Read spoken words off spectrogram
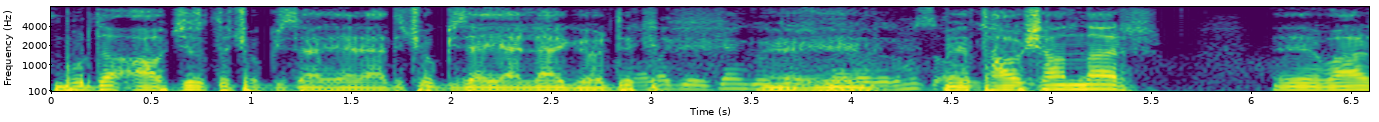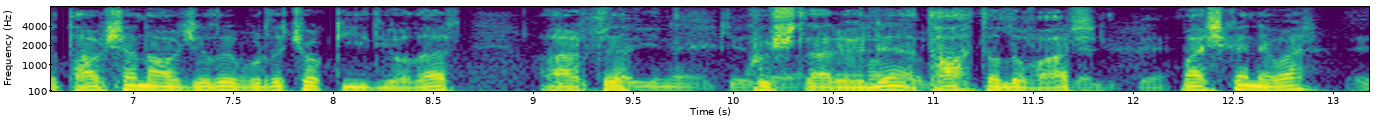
Burada avcılık da çok güzel herhalde. Çok güzel yerler gördük. Valla gelirken gördüğünüz Ee, meralarımız. Ve avcılık- tavşanlar e, var. Tavşan avcılığı burada çok iyi diyorlar. Kuşlar Artı yine keza kuşlar öyle. tahtalı Tahtalı var. özellikle. Başka ne var? E,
